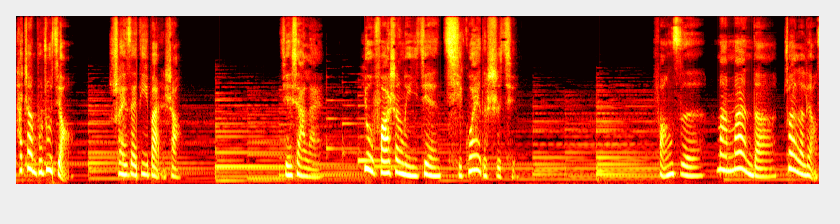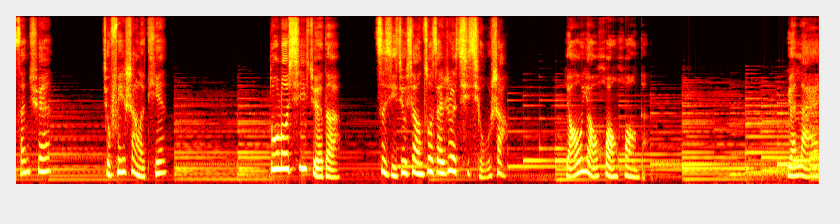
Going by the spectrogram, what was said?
他站不住脚，摔在地板上。接下来，又发生了一件奇怪的事情。房子慢慢的转了两三圈，就飞上了天。多罗西觉得自己就像坐在热气球上，摇摇晃晃的。原来，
